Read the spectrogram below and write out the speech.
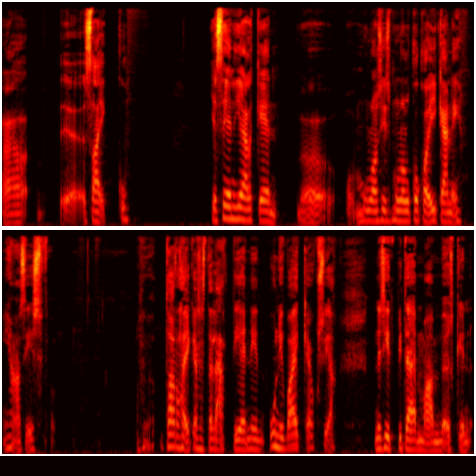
ää, saikku. Ja sen jälkeen ää, mulla on siis mulla on ollut koko ikäni ihan siis tarhaikäisestä lähtien niin univaikeuksia, niin siitä pitää mä oon myöskin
